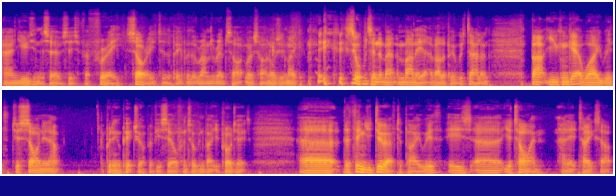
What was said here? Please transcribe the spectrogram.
and using the services for free. Sorry to the people that run the website website and obviously make an exorbitant amount of money out of other people's talent. But you can get away with just signing up, putting a picture up of yourself and talking about your project. Uh, the thing you do have to pay with is uh, your time, and it takes up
